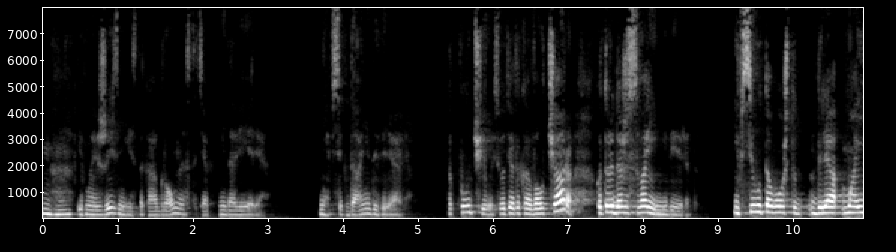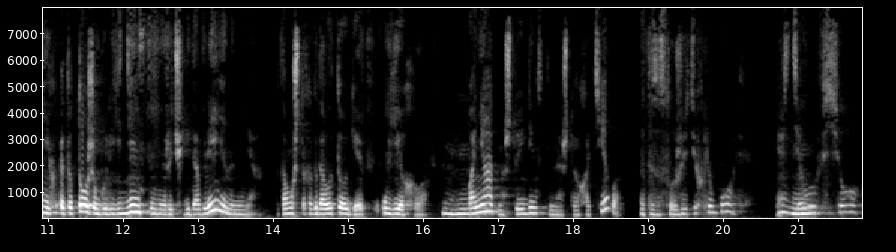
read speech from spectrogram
Мгм. И в моей жизни есть такая огромная статья, как недоверие. Мне всегда не доверяли. Так получилось. Вот я такая волчара, которой даже свои не верят. И в силу того, что для моих это тоже были единственные рычаги давления на меня, потому что когда в итоге я уехала, Мгм. понятно, что единственное, что я хотела, это заслужить их любовь. Я Мгм. сделаю все.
